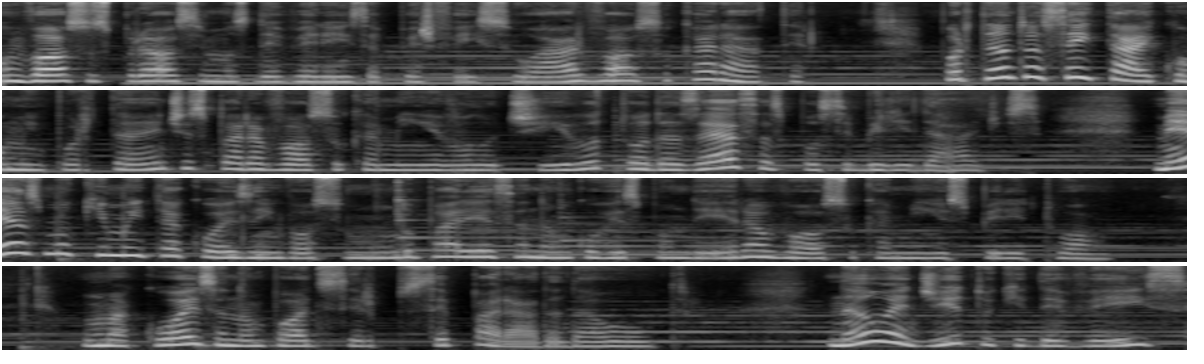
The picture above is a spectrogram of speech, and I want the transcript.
Com vossos próximos devereis aperfeiçoar vosso caráter. Portanto, aceitai como importantes para vosso caminho evolutivo todas essas possibilidades, mesmo que muita coisa em vosso mundo pareça não corresponder ao vosso caminho espiritual. Uma coisa não pode ser separada da outra. Não é dito que deveis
